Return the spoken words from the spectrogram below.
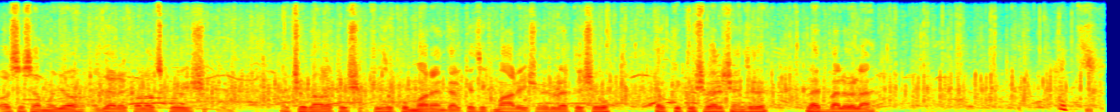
azt hiszem, hogy a gyerek a Lackó is egy csodálatos fizikummal rendelkezik már, és őrületes jó taktikus versenyző lett belőle. Hát,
